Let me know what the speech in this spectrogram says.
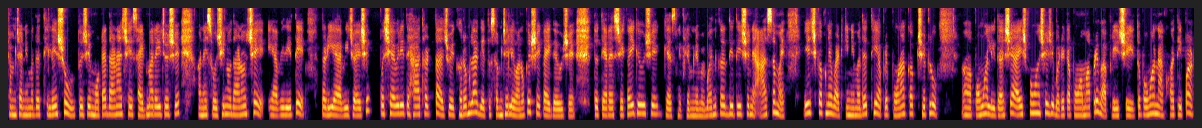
ચમચાની મદદથી લેશું, તો જે મોટા દાણા છે સાઈડમાં રહી જશે અને સોજીનો દાણો છે એ આવી રીતે તળિયે આવી જાય છે. પછી આવી રીતે હાથ હટતા જો એ ગરમ લાગે તો સમજી લેવાનું કે શેકાઈ ગયું છે. તો ત્યારે શેકાઈ ગયું છે, ગેસની ફ્લેમને મેં બંધ કરી દીધી છે અને આ સમય એ જ કપને વાટકીની મદદથી આપણે પોણા કપ જેટલું પૌવા લીધા છે. આઈશ પૌવા છે જે બટેટા પૌવામાં આપણે વાપરીએ છીએ. તો પૌવા નાખવાથી પણ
